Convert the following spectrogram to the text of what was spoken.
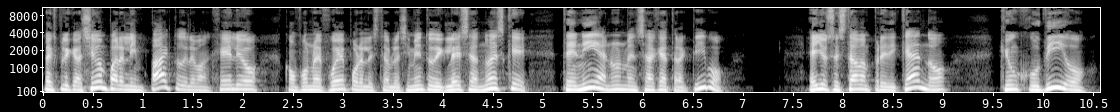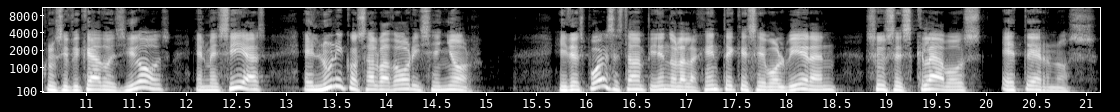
La explicación para el impacto del Evangelio, conforme fue por el establecimiento de iglesias, no es que tenían un mensaje atractivo. Ellos estaban predicando que un judío crucificado es Dios, el Mesías, el único Salvador y Señor. Y después estaban pidiéndole a la gente que se volvieran sus esclavos eternos.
